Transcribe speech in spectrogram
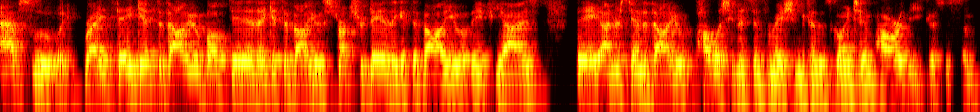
absolutely, right? They get the value of bulk data, they get the value of structured data, they get the value of APIs, they understand the value of publishing this information because it's going to empower the ecosystem.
